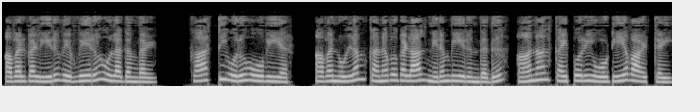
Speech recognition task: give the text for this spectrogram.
அவர்கள் இரு வெவ்வேறு உலகங்கள். கார்த்தி ஒரு ஓவியர். அவன் உள்ளம் கனவுகளால் நிரம்பியிருந்தது ஆனால் கைப்பொறி ஓட்டிய வாழ்க்கை.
